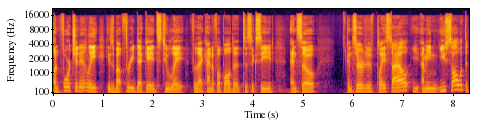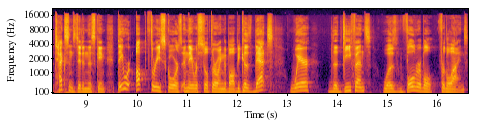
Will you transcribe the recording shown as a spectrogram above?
Unfortunately, he's about 3 decades too late for that kind of football to to succeed. And so conservative play style. I mean, you saw what the Texans did in this game. They were up three scores and they were still throwing the ball because that's where the defense was vulnerable for the Lions.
